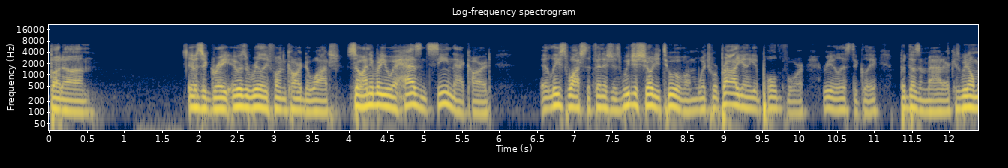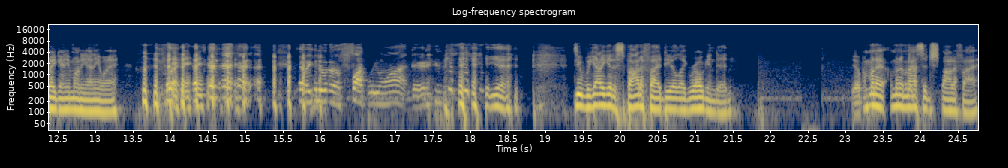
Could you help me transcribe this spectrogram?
but um it was a great it was a really fun card to watch so anybody who hasn't seen that card at least watch the finishes we just showed you two of them which we're probably going to get pulled for realistically but it doesn't matter because we don't make any money anyway yeah, we can do whatever the fuck we want, dude. yeah dude we got to get a spotify deal like rogan did Yep. I'm gonna I'm gonna message Spotify.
